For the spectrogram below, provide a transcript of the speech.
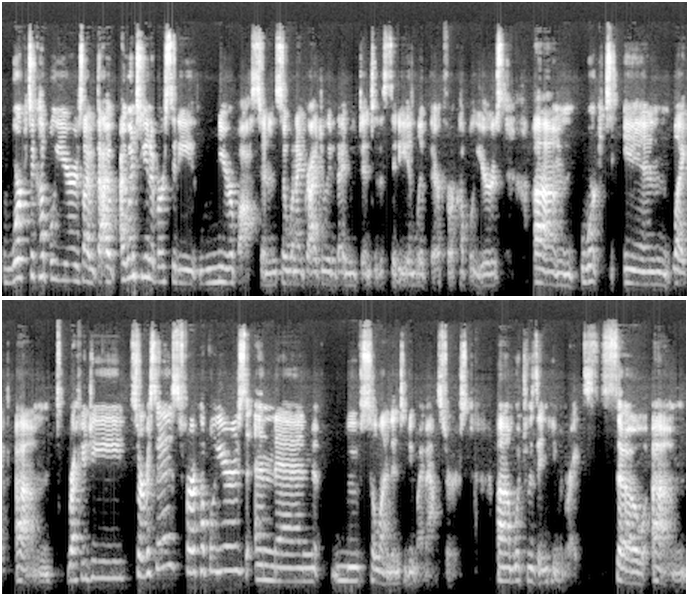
worked a couple years. I, I, I went to university near boston and so when i graduated i moved into the city and lived there for a couple years. Um, worked in like um, refugee services for a couple years and then moved to London to do my master's, um, which was in human rights. So, um,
